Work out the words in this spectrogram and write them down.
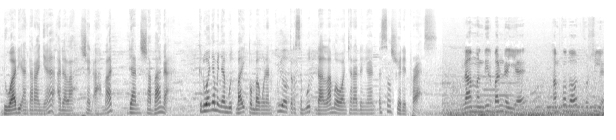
Dua di antaranya adalah Syed Ahmad dan Shabana. Keduanya menyambut baik pembangunan kuil tersebut dalam wawancara dengan Associated Press. Ram Mandir ban rahi hai, humko bahut khushi hai.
